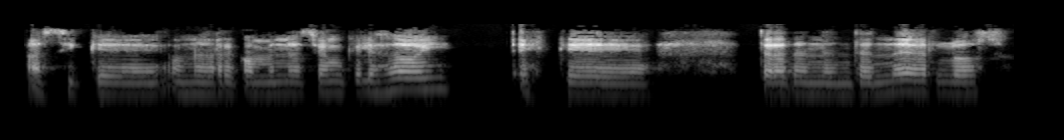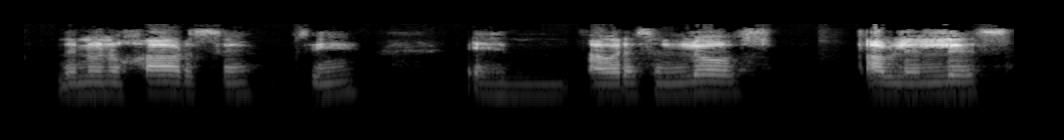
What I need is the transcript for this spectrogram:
Así que una recomendación que les doy es que traten de entenderlos, de no enojarse, ¿sí? Eh, abrácenlos, háblenles,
